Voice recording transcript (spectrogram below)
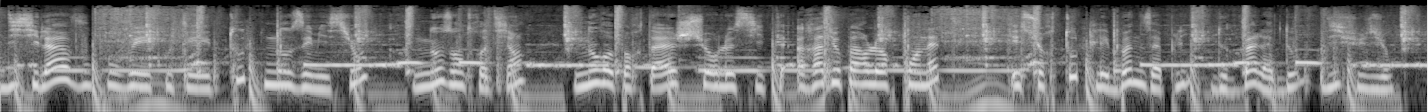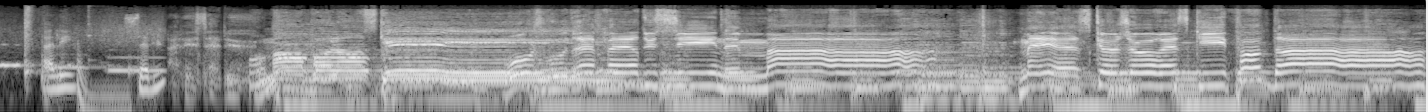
D'ici là, vous pouvez écouter toutes nos émissions, nos entretiens, nos reportages sur le site radioparleur.net et sur toutes les bonnes applis de balado diffusion. Allez, salut. Allez, salut. Roman Polanski. Oh, je voudrais faire du cinéma. Mais est-ce que j'aurai ce qu'il faudra?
